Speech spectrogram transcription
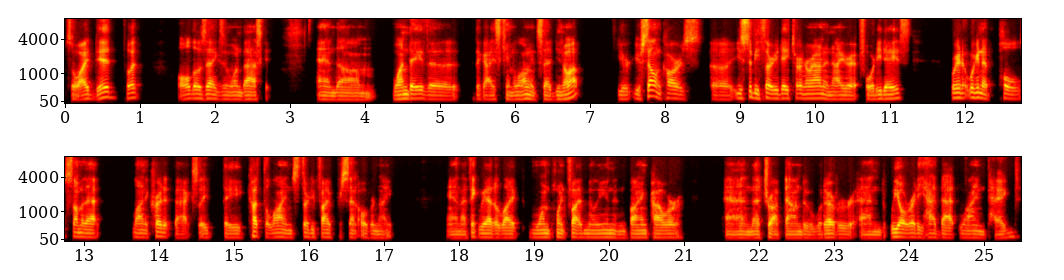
so i did put all those eggs in one basket. And um, one day the the guys came along and said you know what? You're you're selling cars uh, used to be 30 day turnaround and now you're at 40 days. We're gonna we're gonna pull some of that line of credit back. So they, they cut the lines 35% overnight. And I think we had a like 1.5 million in buying power and that dropped down to whatever. And we already had that line pegged.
